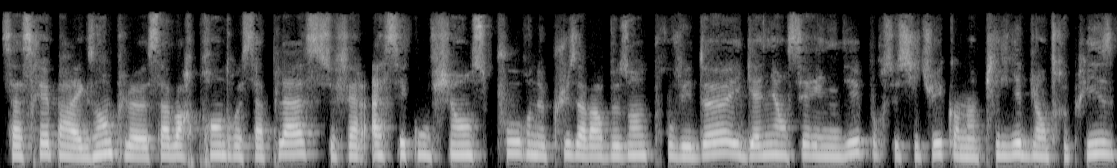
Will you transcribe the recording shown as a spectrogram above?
ça serait par exemple euh, savoir prendre sa place, se faire assez confiance pour ne plus avoir besoin de prouver d'eux et gagner en sérénité pour se situer comme un pilier de l'entreprise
